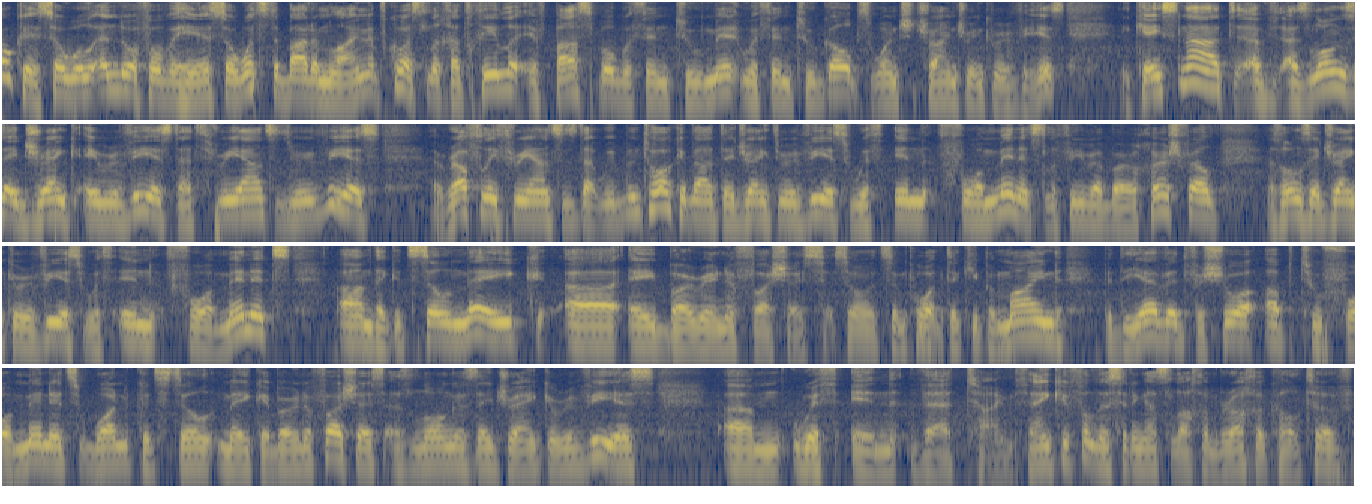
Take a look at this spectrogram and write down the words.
Okay, so we'll end off over here. So what's the bottom line? Of course, lechatchila, if possible, within two within two gulps, one should try and drink revius. In case not, as long as they drank a revius, that three ounces of revius, uh, roughly three ounces that we've been talking about, they drank the revius within four minutes. Lefira Baruch Hirschfeld, as long as they drank a revius within four minutes, um, they could still make uh, a barin nefashis. So it's important to keep in mind, but the evid for sure, up to four minutes, one could still make a barin nefashis as long as they drank a revius um, within that time. Thank you for listening. Aslach and bracha kol tov.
